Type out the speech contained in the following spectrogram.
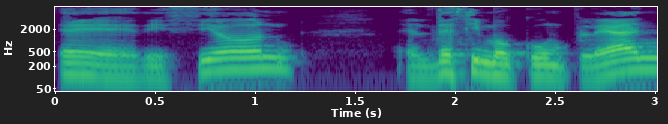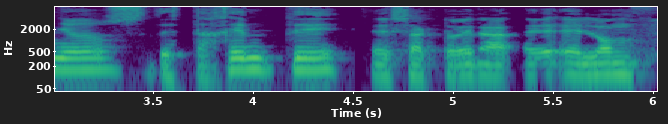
edición, el décimo cumpleaños de esta gente. Exacto, era el once,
